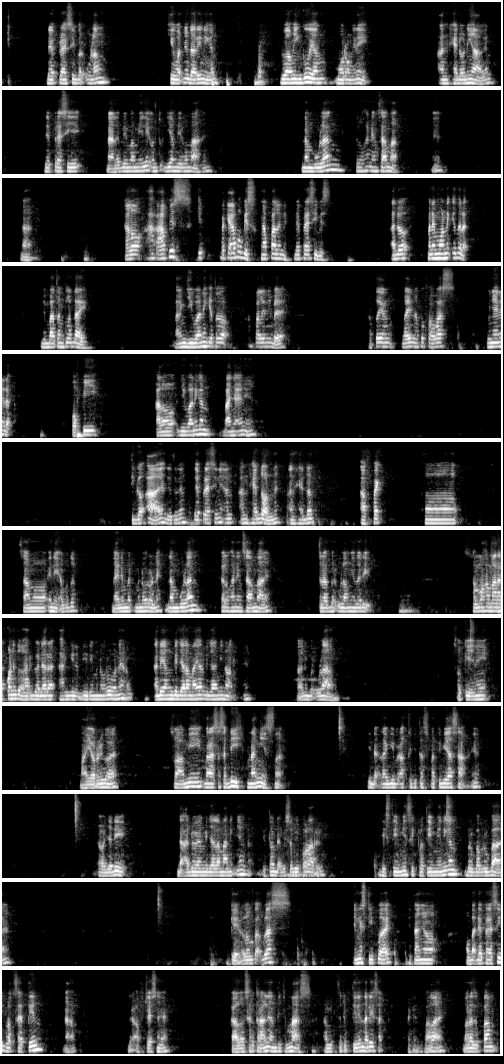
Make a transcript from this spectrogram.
Depresi berulang keywordnya dari ini kan. Dua minggu yang murung ini anhedonia kan. Depresi nah lebih memilih untuk diam di rumah kan enam bulan keluhan yang sama ya. nah kalau habis pakai apa bis? Ngapal ini depresi bis. Ada mnemonik itu enggak jembatan keledai. Paling jiwa nih kita apa ini be atau yang lain apa fawas punya ini enggak kopi. Kalau jiwa ini kan banyak ini 3A ya gitu kan. Depresi ini un ya. unhedon affect eh, sama ini apa tuh? Nah ini men- menurun ya. 6 bulan keluhan yang sama ya. Setelah berulangnya tadi sama hamarakon itu harga darah harga diri menurun ya. Ada yang gejala mayor, gejala minor ya. Nah, ini berulang. Oke, ini mayor juga ya. Suami merasa sedih, menangis. Nah, tidak lagi beraktivitas seperti biasa ya. Oh, jadi tidak ada yang gejala maniknya itu tidak bisa bipolar. Ya. Distimi, siklotimi ini kan berubah-berubah ya. Oke, kalau 14 ini stipe ya. Ditanya obat depresi fluoxetine. Nah, of choice-nya ya. Kalau sertralin anti cemas, amitriptilin tadi sak- sakit kepala ya. Lorazepam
